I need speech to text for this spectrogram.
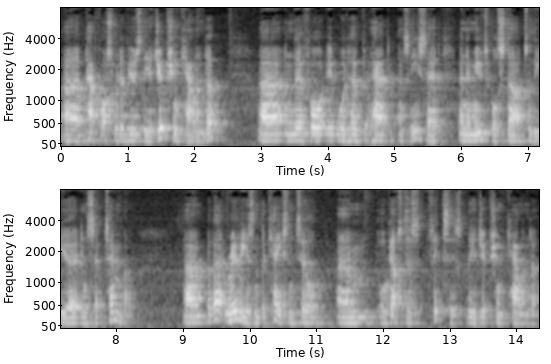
uh, Paphos would have used the Egyptian calendar, uh, and therefore it would have had, as he said, an immutable start to the year in September. Um, but that really isn't the case until um, Augustus fixes the Egyptian calendar.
